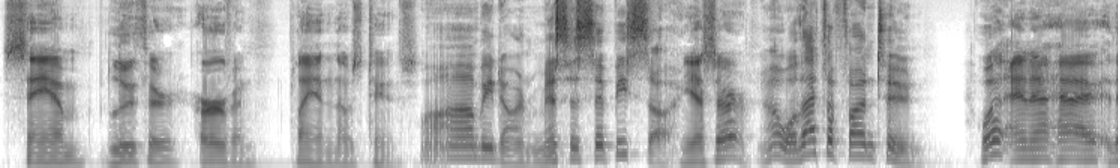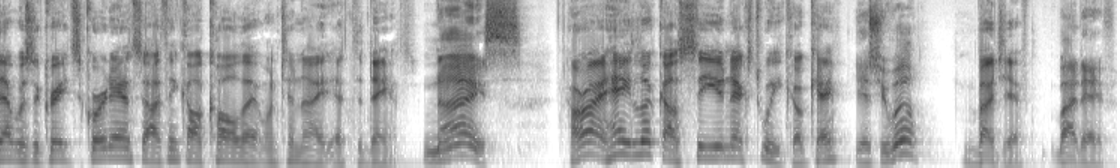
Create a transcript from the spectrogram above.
Sam, Luther, Irvin playing those tunes. Well, I'll be darned. Mississippi Sawyer. Yes, sir. Oh, well, that's a fun tune. Well, and I, I, that was a great square dance. I think I'll call that one tonight at the dance. Nice. All right. Hey, look, I'll see you next week, okay? Yes, you will. Bye, Jeff. Bye, Dave.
